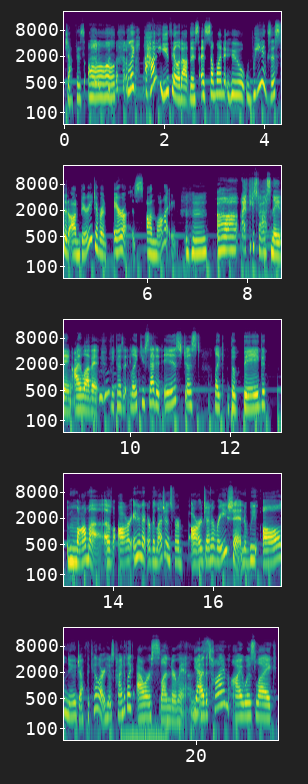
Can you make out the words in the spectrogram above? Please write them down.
Jeff is all. like, how do you feel about this as someone who we existed on very different eras online? hmm Uh, I think it's fascinating. I love it Mhm. because, like you said, it is just like the big mama of our internet urban legends for our generation. We all knew Jeff the Killer. He was kind of like our Slender Man. Yes. By the time I was like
